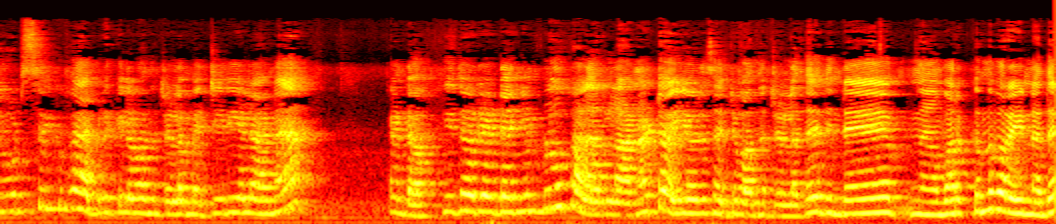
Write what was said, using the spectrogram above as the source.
ജൂട്ട് സിൽക്ക് ഫാബ്രിക്കിൽ വന്നിട്ടുള്ള മെറ്റീരിയൽ ആണ്. കണ്ടോ? ഇതൊരു ഡെനിം ബ്ലൂ കളറിലാണ് കേട്ടോ ഈ ഒരു സെറ്റ് വന്നിട്ടുള്ളത്. ഇതിന്റെ വർക്ക് എന്ന് പറയുന്നത്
